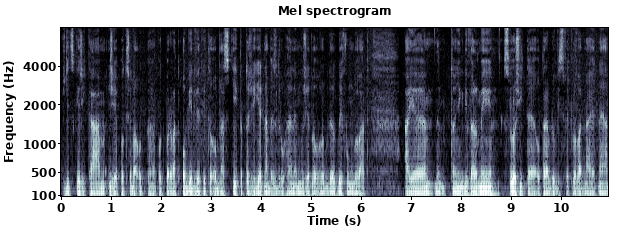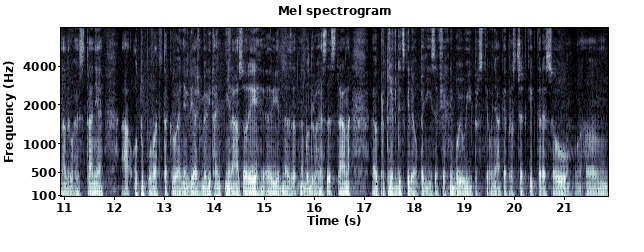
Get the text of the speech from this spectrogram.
vždycky říkám, že je potřeba eh, podporovat obě dvě tyto oblasti, protože jedna bez druhé nemůže dlouhodobě fungovat a je to někdy velmi složité opravdu vysvětlovat na jedné a na druhé straně a otupovat takové někdy až militantní názory eh, jedné nebo druhé ze stran, eh, protože vždycky jde o peníze. Všechny bojují prostě o nějaké prostředky, které jsou um,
